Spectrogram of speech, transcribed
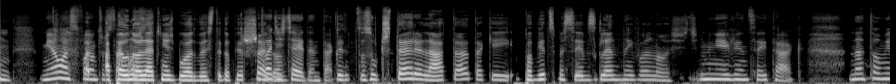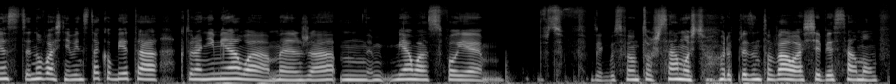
miała swoją tożsamość. A pełnoletność była 21. 21, tak. Więc to są cztery lata takiej, powiedzmy sobie, względnej wolności. Mniej więcej tak. Natomiast, no właśnie, więc ta kobieta, która nie miała męża, miała swoje jakby swoją tożsamość, reprezentowała siebie samą w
